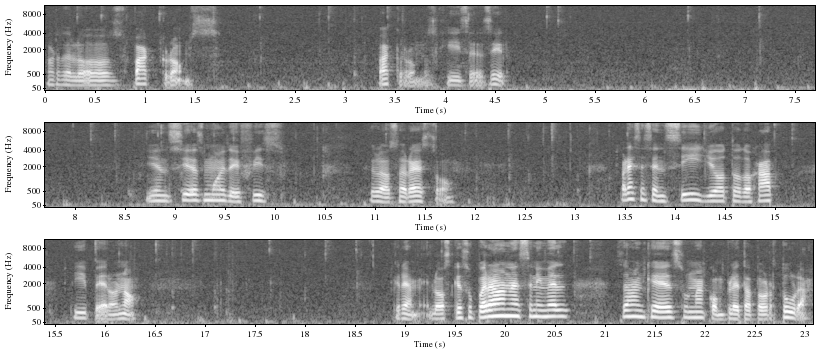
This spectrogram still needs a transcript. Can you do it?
de los backrooms. Backrooms, quise decir. Y en sí es muy difícil hacer esto. Parece sencillo, todo happy, pero no. Créanme, los que superaron este nivel saben que es una completa tortura.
